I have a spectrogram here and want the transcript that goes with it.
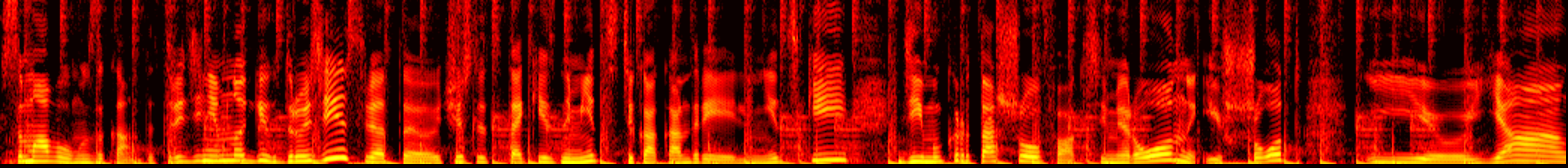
самого музыканта. Среди немногих друзей Света числятся такие знаменитости, как Андрей Леницкий, Дима Карташов, Оксимирон и Шот. И я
